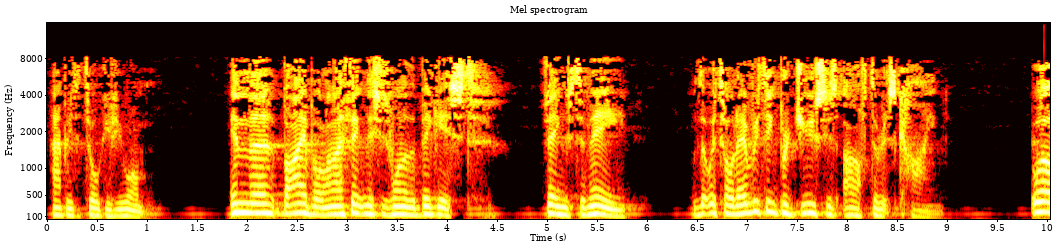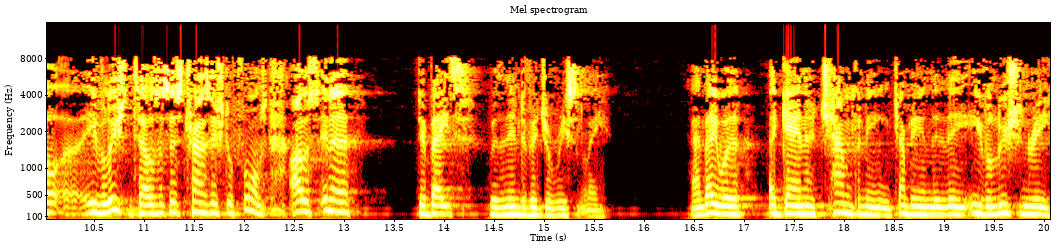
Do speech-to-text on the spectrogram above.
happy to talk if you want. In the Bible, and I think this is one of the biggest things to me, that we're told everything produces after its kind. Well, uh, evolution tells us there's transitional forms. I was in a debate with an individual recently, and they were again championing, championing the, the evolutionary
